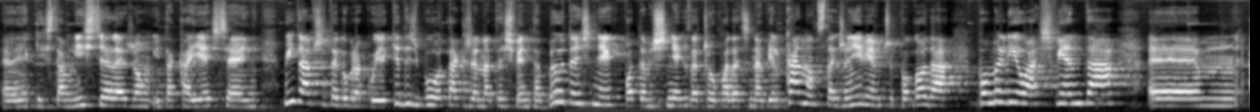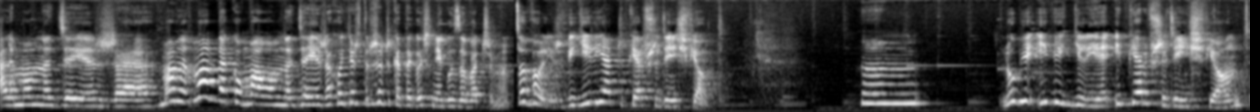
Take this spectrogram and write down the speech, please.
e, jakieś tam liście leżą i taka jesień. Mi zawsze tego brakuje. Kiedyś było tak, że na te święta był ten śnieg, potem śnieg zaczął padać na Wielkanoc, także nie wiem, czy pogoda pomyliła święta, ale mam nadzieję, że. Mam, mam taką małą nadzieję, że chociaż troszeczkę tego śniegu zobaczymy. Co wolisz, Wigilia czy pierwszy dzień świąt? Lubię i Wigilię, i pierwszy dzień świąt,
